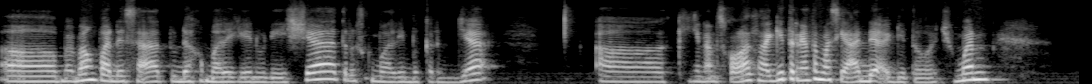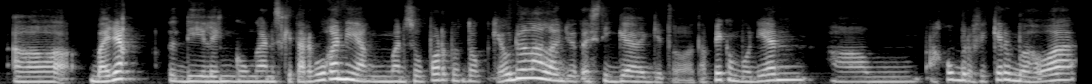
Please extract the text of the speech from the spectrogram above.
uh, memang pada saat udah kembali ke Indonesia, terus kembali bekerja, uh, keinginan sekolah lagi ternyata masih ada gitu. Cuman uh, banyak di lingkungan sekitarku kan yang mensupport untuk ya udahlah lanjut S3 gitu. Tapi kemudian um, aku berpikir bahwa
